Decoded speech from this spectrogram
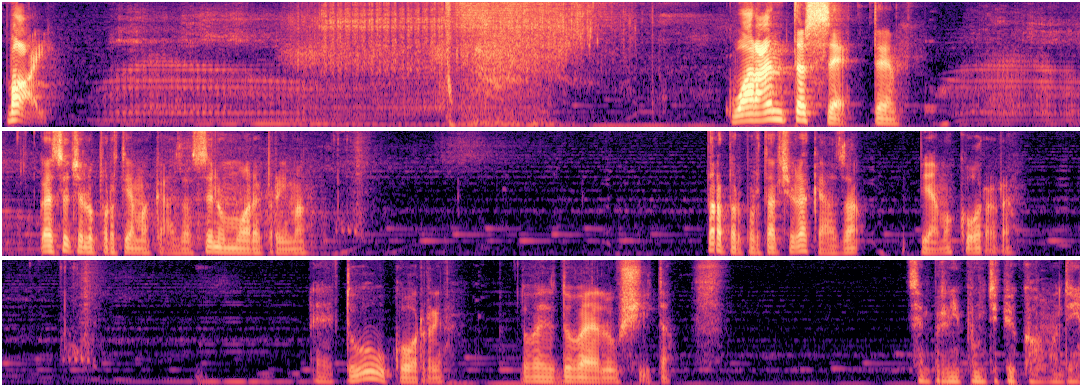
Vai! Quarantasette. Questo ce lo portiamo a casa, se non muore prima. Però per portarcelo a casa dobbiamo correre. E tu corri. Dov'è l'uscita? Sempre nei punti più comodi.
